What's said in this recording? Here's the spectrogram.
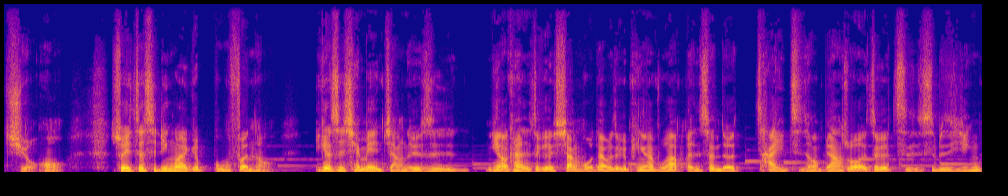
久哦。所以这是另外一个部分哦。一个是前面讲的，就是你要看这个香火袋或这个平安符它本身的材质哦，比方说这个纸是不是已经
